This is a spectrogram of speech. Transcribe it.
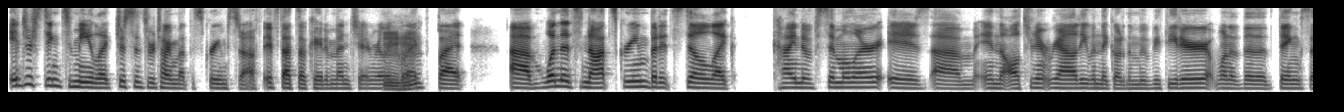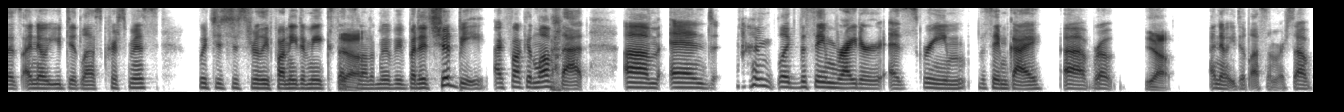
interesting to me, like just since we're talking about the Scream stuff, if that's okay to mention really Mhm. quick. But um one that's not Scream, but it's still like kind of similar is um in the alternate reality when they go to the movie theater. One of the things says, I know you did last Christmas, which is just really funny to me because that's Yeah. not a movie, but it should be. I fucking love that. um and I'm like the same writer as Scream, the same guy uh wrote yeah, I know you did last summer. So,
